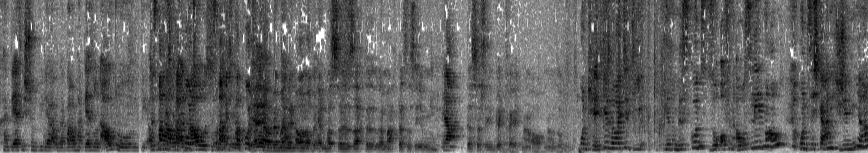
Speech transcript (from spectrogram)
kann der sich schon wieder, oder warum hat der so ein Auto, wie Das mache ich oder ein kaputt. Haus Das mache ich so. kaputt. Ja, ja, wenn man Ja. dann auch noch irgendwas äh, sagt äh, oder macht, dass es eben, Ja. dass das eben wegfällt, ne? Auch, ne? So. Und kennt ihr Leute, die ihre Missgunst so offen ausleben auch und sich gar nicht genieren,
